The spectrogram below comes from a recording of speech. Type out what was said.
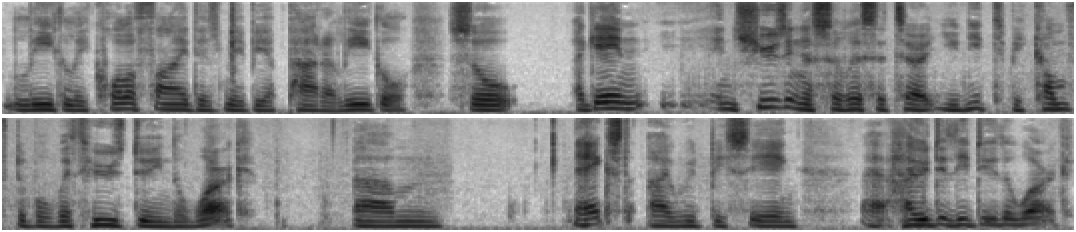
legally qualified as maybe a paralegal. So, again, in choosing a solicitor, you need to be comfortable with who's doing the work. Um, Next, I would be saying, uh, how do they do the work?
